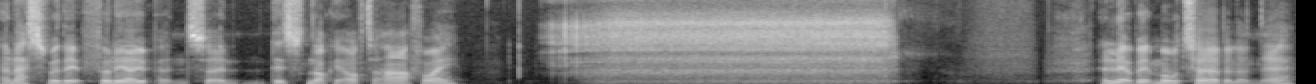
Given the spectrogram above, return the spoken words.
And that's with it fully open. So let's knock it off to halfway. A little bit more turbulent there.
